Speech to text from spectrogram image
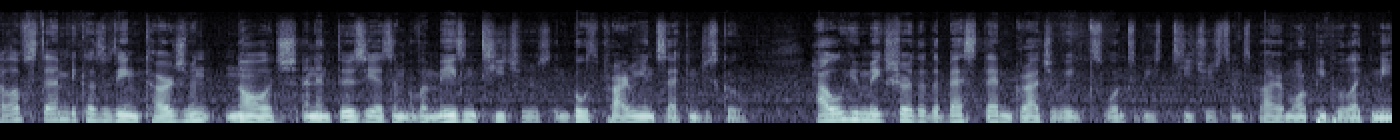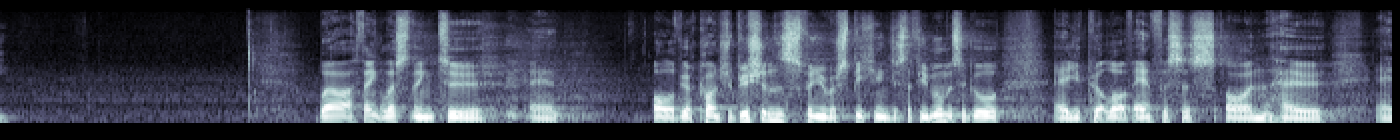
I love STEM because of the encouragement, knowledge, and enthusiasm of amazing teachers in both primary and secondary school. How will you make sure that the best STEM graduates want to be teachers to inspire more people like me? Well, I think listening to uh, all of your contributions when you were speaking just a few moments ago. Uh, you put a lot of emphasis on how uh,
